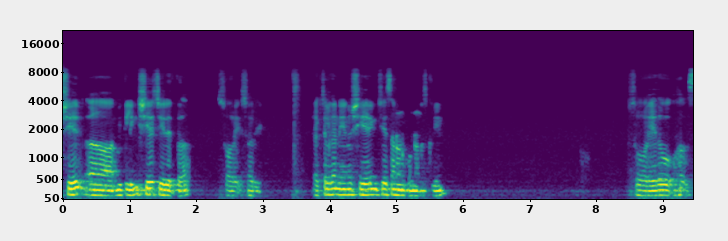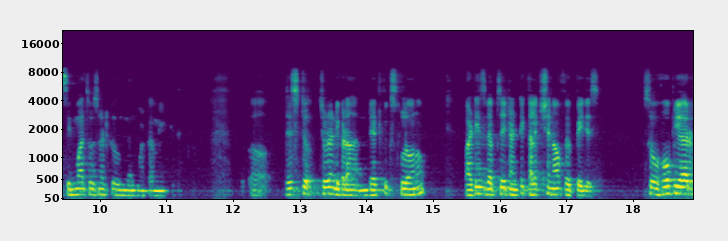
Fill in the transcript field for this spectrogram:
షేర్ మీకు లింక్ షేర్ చేయలేదు కదా? Sorry sorry. యాక్చువల్గా నేను షేరింగ్ చేశాను అనుకున్నాను స్క్రీన్. సో ఏదో సినిమా చూసినట్టు ఉందన్నమాట మీకు. జస్ట్ చూడండి ఇక్కడ నెట్ఫ్లిక్స్లోను వాట్ ఈజ్ వెబ్సైట్ అంటే collection of web pages. So hope you are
